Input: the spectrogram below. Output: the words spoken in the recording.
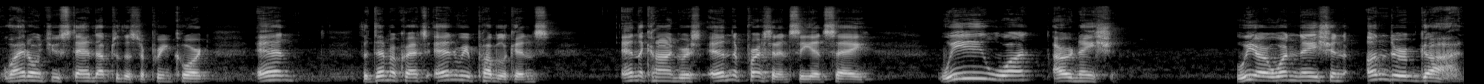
why don't you stand up to the Supreme Court and the Democrats and Republicans and the Congress and the presidency and say, we want our nation. We are one nation under God,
